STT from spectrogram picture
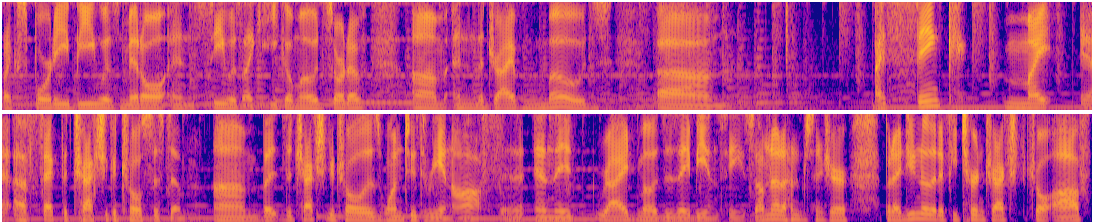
like sporty. B was middle, and C was like eco mode, sort of. Um, and then the drive modes um, I think might affect the traction control system. Um, but the traction control is one, two, three, and off, uh, and the ride modes is A, B, and C. So I'm not 100% sure, but I do know that if you turn traction control off,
